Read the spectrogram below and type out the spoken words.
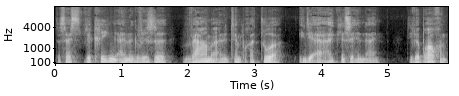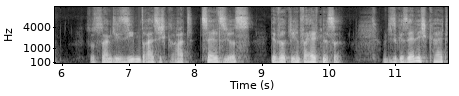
Das heißt, wir kriegen eine gewisse Wärme, eine Temperatur in die Ereignisse hinein, die wir brauchen. Sozusagen die 37 Grad Celsius der wirklichen Verhältnisse. Und diese Geselligkeit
